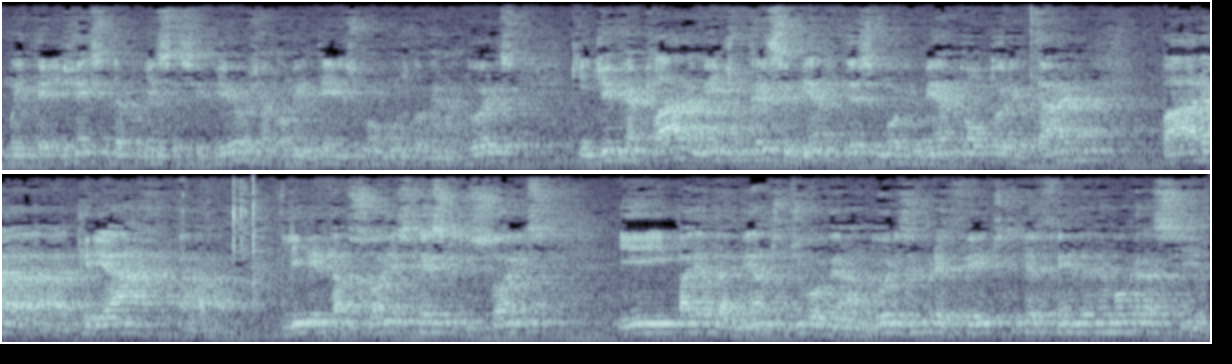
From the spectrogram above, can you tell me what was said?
uma inteligência da Polícia Civil, já comentei isso com alguns governadores, que indica claramente o crescimento desse movimento autoritário para criar uh, limitações, restrições e emparedamento de governadores e prefeitos que defendem a democracia.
